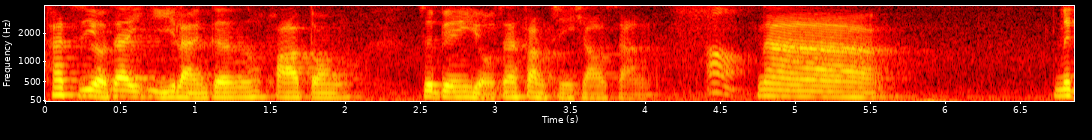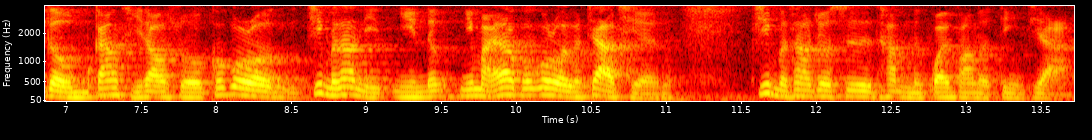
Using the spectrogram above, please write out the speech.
它只有在宜兰跟花东这边有在放经销商。嗯，那那个我们刚刚提到说，Gogoro 基本上你你能你买到 Gogoro 的价钱，基本上就是他们的官方的定价。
